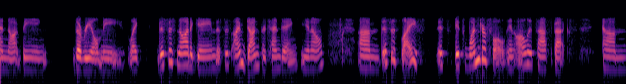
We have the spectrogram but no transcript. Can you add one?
and not being the real me like this is not a game this is i'm done pretending you know um, this is life. It's it's wonderful in all its aspects. Um,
